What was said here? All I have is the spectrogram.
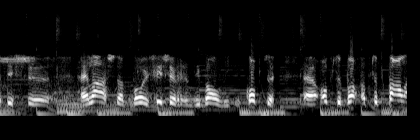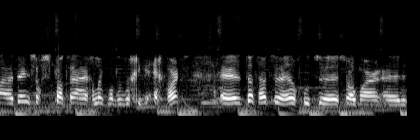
het is eh, helaas dat Boy Visser die bal die kopte eh, op, de op de palen uiteen zag spatten eigenlijk. Want dat ging echt hard. Eh, dat had eh, heel goed eh, zomaar eh, de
